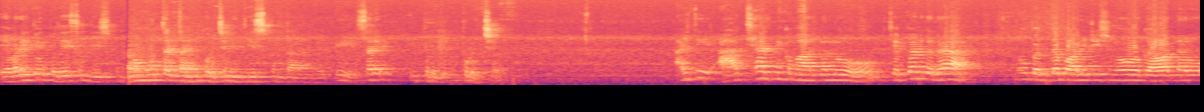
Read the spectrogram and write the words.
ఎవరైతే ఉపదేశం తీసుకుంటారో ముహూర్తం టైంకి వచ్చి నేను తీసుకుంటానని చెప్పి సరే ఇప్పుడు ఇప్పుడు వచ్చాడు. అయితే ఆధ్యాత్మిక మార్గంలో చెప్పాను కదా నువ్వు పెద్ద పాలిటీషియనో గవర్నరో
